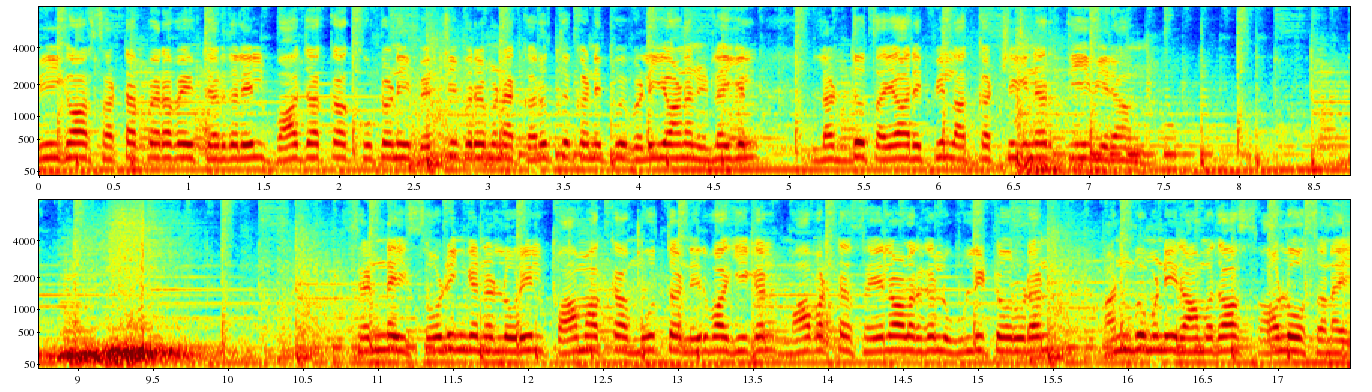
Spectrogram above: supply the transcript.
பீகார் சட்டப்பேரவை தேர்தலில் பாஜக கூட்டணி வெற்றி பெறும் என கருத்து கணிப்பு வெளியான நிலையில் லட்டு தயாரிப்பில் அக்கட்சியினர் தீவிரம். சென்னை சோழிங்கநல்லூரில் பாமக மூத்த நிர்வாகிகள் மாவட்ட செயலாளர்கள் உள்ளிட்டோருடன் அன்புமணி ராமதாஸ் ஆலோசனை.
